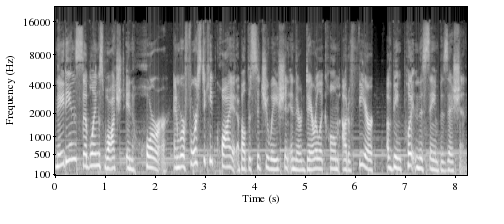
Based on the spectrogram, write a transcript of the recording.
Nadine's siblings watched in horror and were forced to keep quiet about the situation in their derelict home out of fear of being put in the same position.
